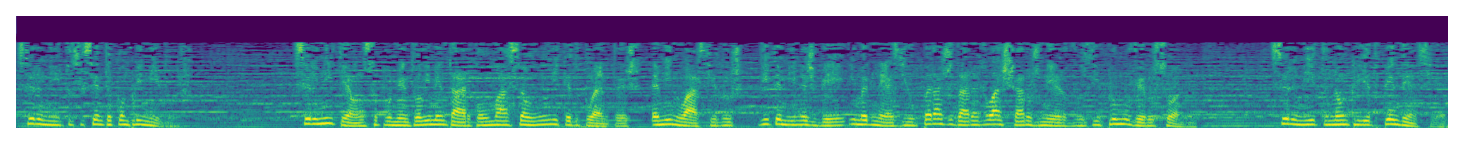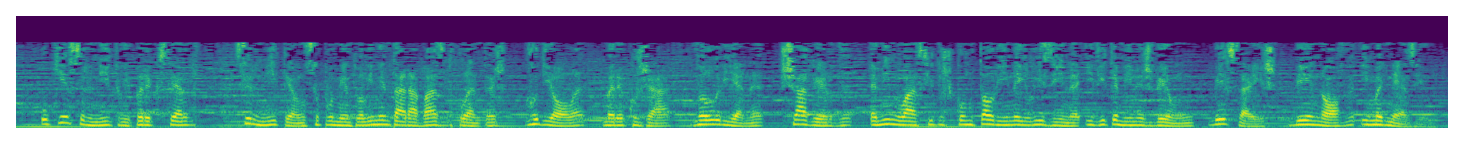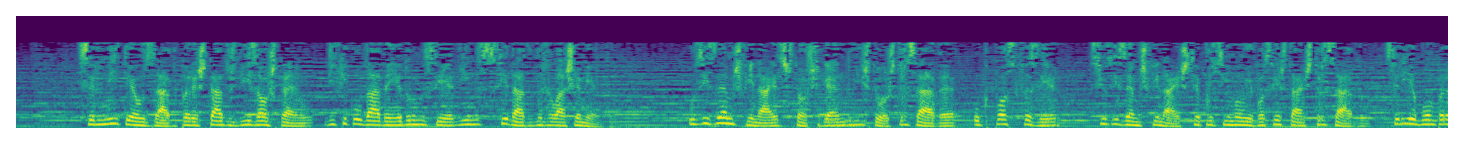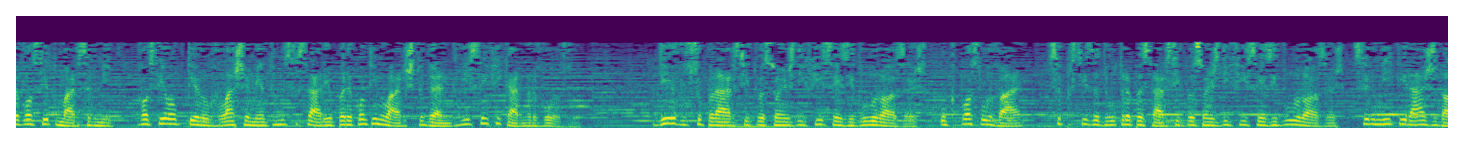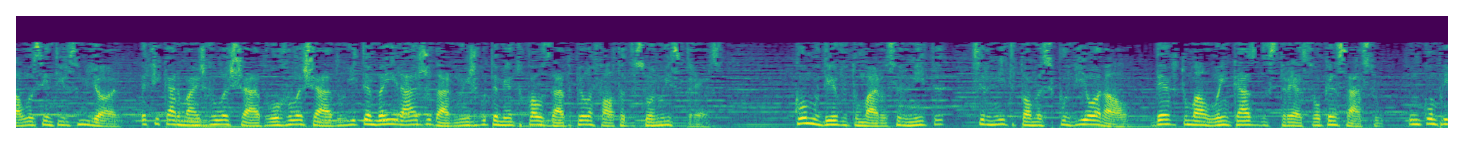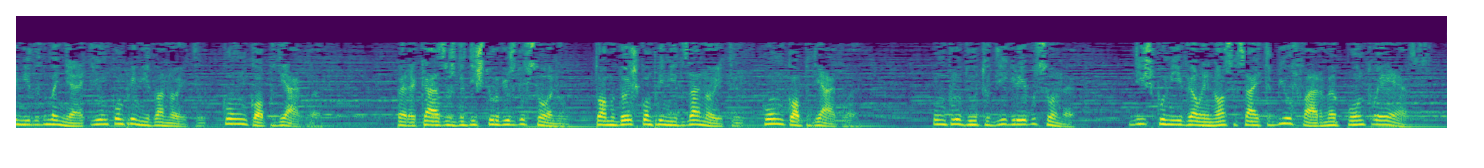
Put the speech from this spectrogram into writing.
Serenito 60 comprimidos. Serenite é um suplemento alimentar com uma ação única de plantas, aminoácidos, vitaminas B e magnésio para ajudar a relaxar os nervos e promover o sono. Serenite não cria dependência. O que é serenito e para que serve? Serenite é um suplemento alimentar à base de plantas, rhodiola, maracujá, valeriana, chá verde, aminoácidos como taurina e lisina e vitaminas B1, B6, B9 e magnésio. Serenite é usado para estados de exaustão, dificuldade em adormecer e necessidade de relaxamento. Os exames finais estão chegando e estou estressada, o que posso fazer? Se os exames finais se aproximam e você está estressado, seria bom para você tomar Serenite, você obter o relaxamento necessário para continuar estudando e sem ficar nervoso. Devo superar situações difíceis e dolorosas, o que posso levar? Se precisa de ultrapassar situações difíceis e dolorosas, Serenite irá ajudá-lo a sentir-se melhor, a ficar mais relaxado ou relaxado e também irá ajudar no esgotamento causado pela falta de sono e stress. Como devo tomar o Serenite? Serenite toma-se por via oral. Deve tomá-lo em caso de stress ou cansaço, um comprimido de manhã e um comprimido à noite, com um copo de água. Para casos de distúrbios do sono, tome dois comprimidos à noite, com um copo de água. Um produto de Grego Sona. Disponível em nosso site biofarma.es.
